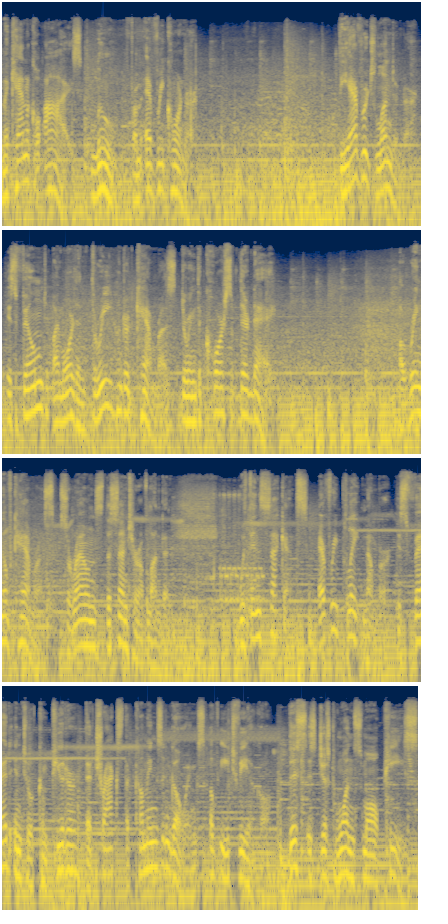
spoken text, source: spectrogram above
mechanical eyes loom from every corner. The average Londoner is filmed by more than 300 cameras during the course of their day. A ring of cameras surrounds the center of London. Within seconds, every plate number is fed into a computer that tracks the comings and goings of each vehicle. This is just one small piece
